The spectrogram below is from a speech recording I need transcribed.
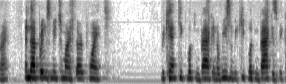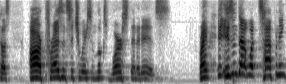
Right? And that brings me to my third point. We can't keep looking back. And the reason we keep looking back is because our present situation looks worse than it is. Right? Isn't that what's happening?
